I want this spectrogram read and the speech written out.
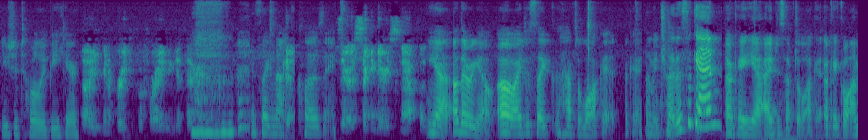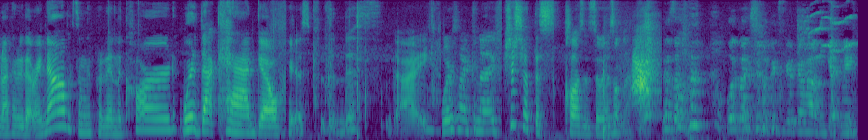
you should totally be here. Oh, you're gonna break it before I even get there. it's like not Okay. closing. Is there a secondary snap? Yeah, oh, there we go. Oh, I just like have to lock it. Okay, let me try this again. Okay, yeah, I just have to lock it. Okay, cool. I'm not gonna do that right now because I'm gonna put it in the card. Where'd that CAD go? Here, let's put it in this guy. Where's my knife? Should shut this closet so it doesn't, ah, doesn't look like something's gonna come out and get me.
